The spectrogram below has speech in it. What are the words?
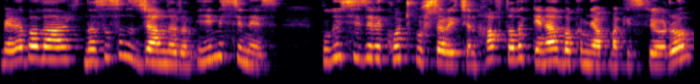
Merhabalar, nasılsınız canlarım? İyi misiniz? Bugün sizlere Koç burçları için haftalık genel bakım yapmak istiyorum.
